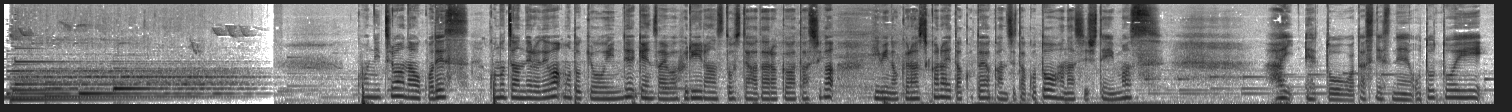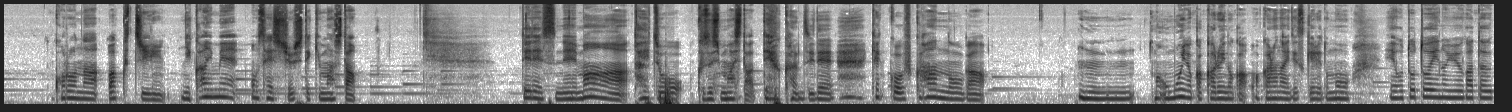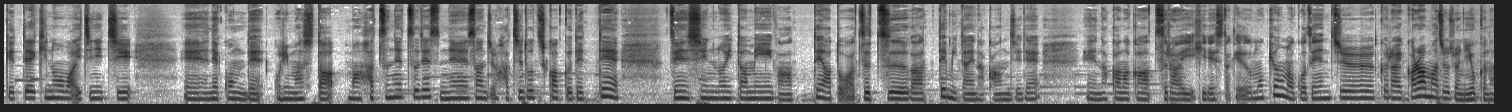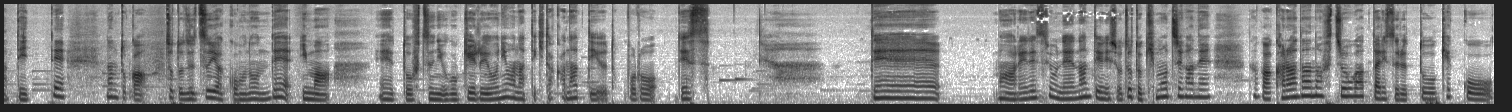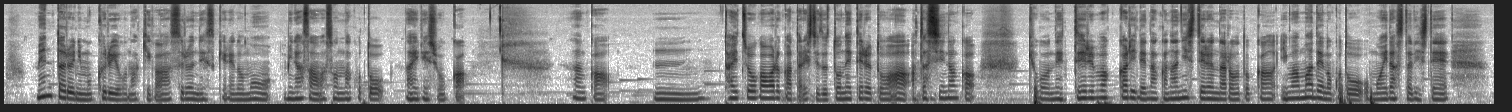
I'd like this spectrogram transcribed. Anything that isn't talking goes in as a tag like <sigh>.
こんにちは、なおこです。このチャンネルでは元教員で現在はフリーランスとして働く私が日々の暮らしから得たことや感じたことをお話ししています。はい、えっ、と私ですね、おとといコロナワクチン2回目を接種してきました。でですねまあ体調崩しましたっていう感じで結構副反応がうん、まあ、重いのか軽いのかわからないですけれども、えー、一昨日の夕方受けて昨日は一日、えー寝込んでおりました、まあ、発熱ですね。38度近く出て全身の痛みがあってあとは頭痛があってみたいな感じで、えーなかなか辛い日でしたけれども今日の午前中くらいからまあ徐々に良くなっていってなんとかちょっと頭痛薬を飲んで今、えー、と普通に動けるようにはなってきたかなっていうところです。でまああれですよね。何て言うんでしょう。ちょっと気持ちがねなんか体の不調があったりすると結構メンタルにも来るような気がするんですけれども皆さんはそんなことないでしょうか。なんかうん。体調が悪かったりしてずっと寝てるとあ私なんか今日寝てるばっかりでなんか何してるんだろうとか今までのことを思い出したりして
